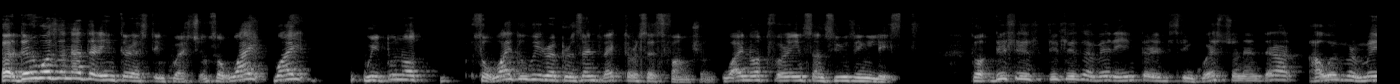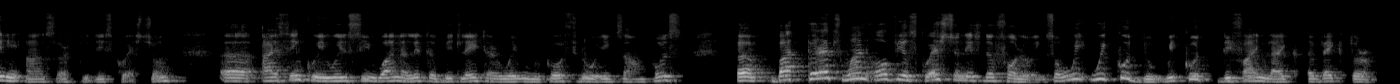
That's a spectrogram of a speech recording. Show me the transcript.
Uh, there was another interesting question. So why why we do not so why do we represent vectors as function? Why not, for instance, using lists? So this is this is a very interesting question, and there are, however, many answers to this question. Uh, I think we will see one a little bit later when we go through examples. Um, but perhaps one obvious question is the following. So we, we could do, we could define like a vector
